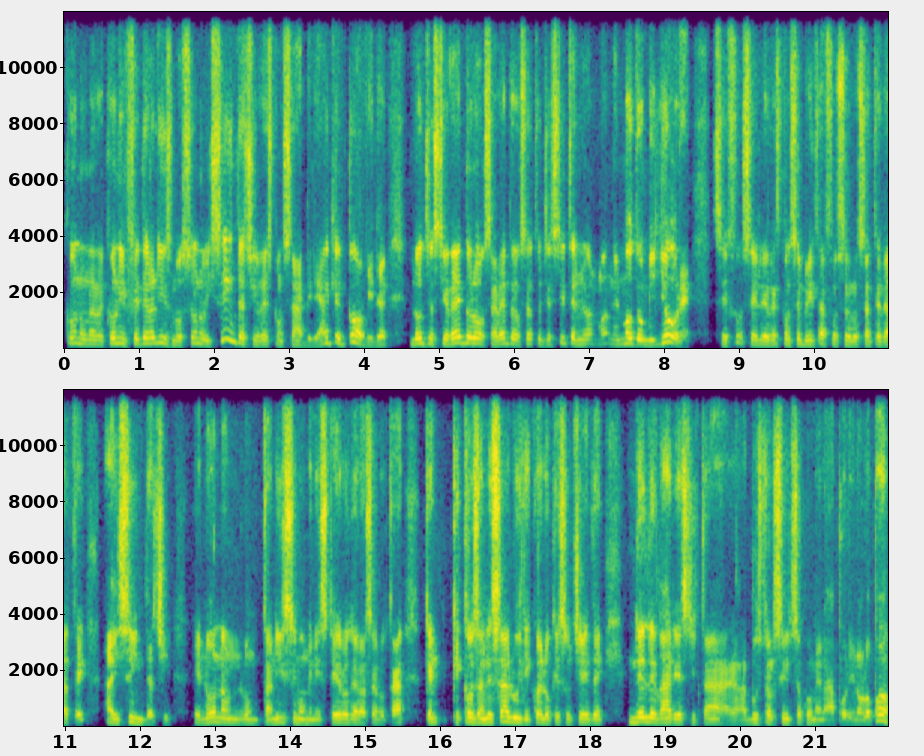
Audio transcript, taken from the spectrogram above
Con, una, con, il federalismo sono i sindaci responsabili, anche il Covid lo gestirebbero, sarebbero state gestite nel, nel modo migliore se, se le responsabilità fossero state date ai sindaci e non a un lontanissimo Ministero della Sanità che, che, cosa ne sa lui di quello che succede nelle varie città a Busto Arsizio come Napoli, non lo, può,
